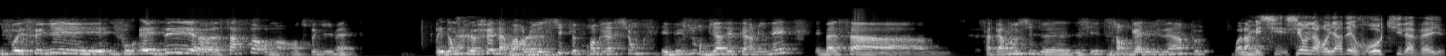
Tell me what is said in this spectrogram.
il faut essayer, il faut aider euh, sa forme entre guillemets. Et donc, le fait d'avoir le cycle de progression et des jours bien déterminés, eh ben, ça, ça permet aussi d'essayer de, de s'organiser un peu. Voilà. Mais si, si, on a regardé Rocky la veille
